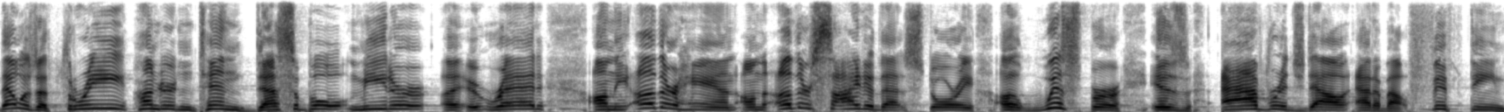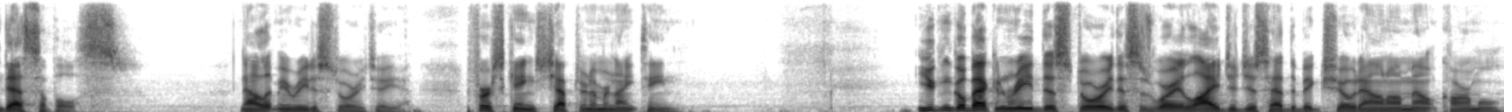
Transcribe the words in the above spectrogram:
that was a 310 decibel meter uh, it read. On the other hand, on the other side of that story, a whisper is averaged out at about 15 decibels. Now let me read a story to you. 1 Kings chapter number 19. You can go back and read this story. This is where Elijah just had the big showdown on Mount Carmel.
